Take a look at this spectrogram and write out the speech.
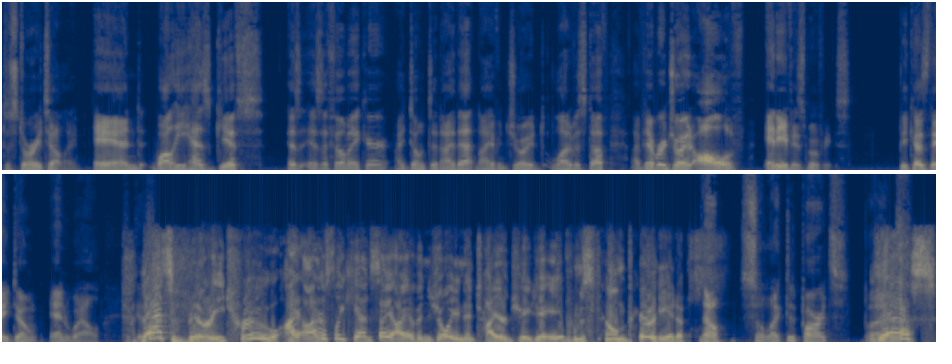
to storytelling. And while he has gifts as, as a filmmaker, I don't deny that, and I've enjoyed a lot of his stuff. I've never enjoyed all of any of his movies because they don't end well. That's very true. I honestly can't say I have enjoyed an entire J.J. Abrams film. Period. No selected parts. But... Yes.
